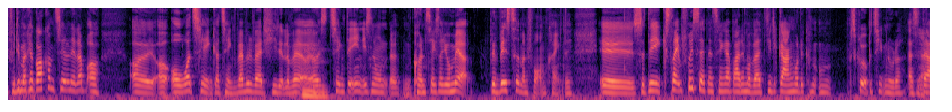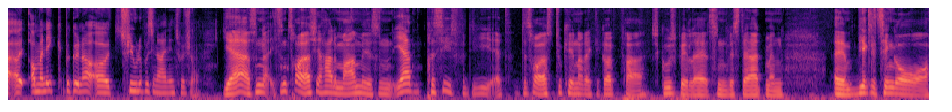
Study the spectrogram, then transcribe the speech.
fordi man kan godt komme til netop at og, og overtænke og tænke, hvad vil være et hit, eller hvad, mm. og tænke det ind i sådan nogle øh, kontekster, jo mere bevidsthed man får omkring det. Øh, så det er ekstremt frisættende, jeg tænker bare, det må være de gange, hvor det kan, skriver på 10 minutter, altså ja. der, og, og man ikke begynder at tvivle på sin egen intuition. Ja, og sådan, sådan tror jeg også, jeg har det meget med sådan, ja, præcis, fordi at, det tror jeg også, du kender rigtig godt fra skuespil, at sådan, hvis det er, at man øh, virkelig tænker over,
